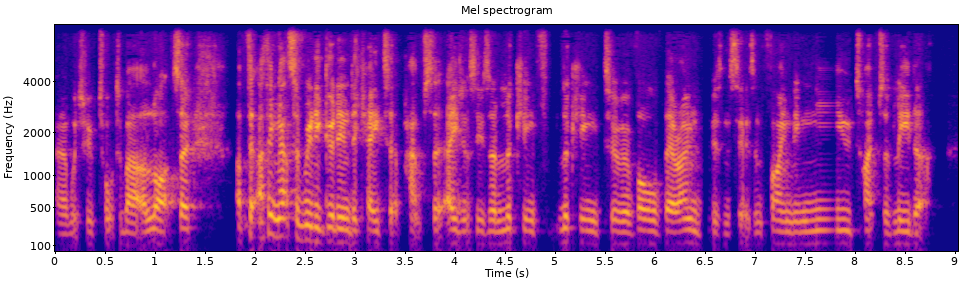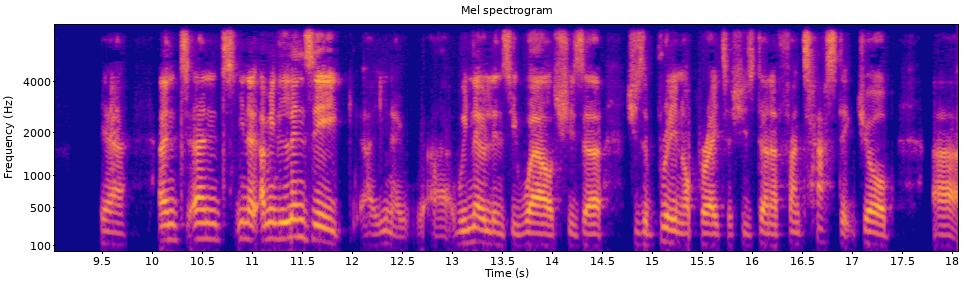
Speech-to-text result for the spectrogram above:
uh, which we've talked about a lot. So I, th- I, think that's a really good indicator, perhaps, that agencies are looking looking to evolve their own businesses and finding new types of leader. Yeah, and and you know, I mean, Lindsay, uh, you know, uh, we know Lindsay well. She's a she's a brilliant operator. She's done a fantastic job uh,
